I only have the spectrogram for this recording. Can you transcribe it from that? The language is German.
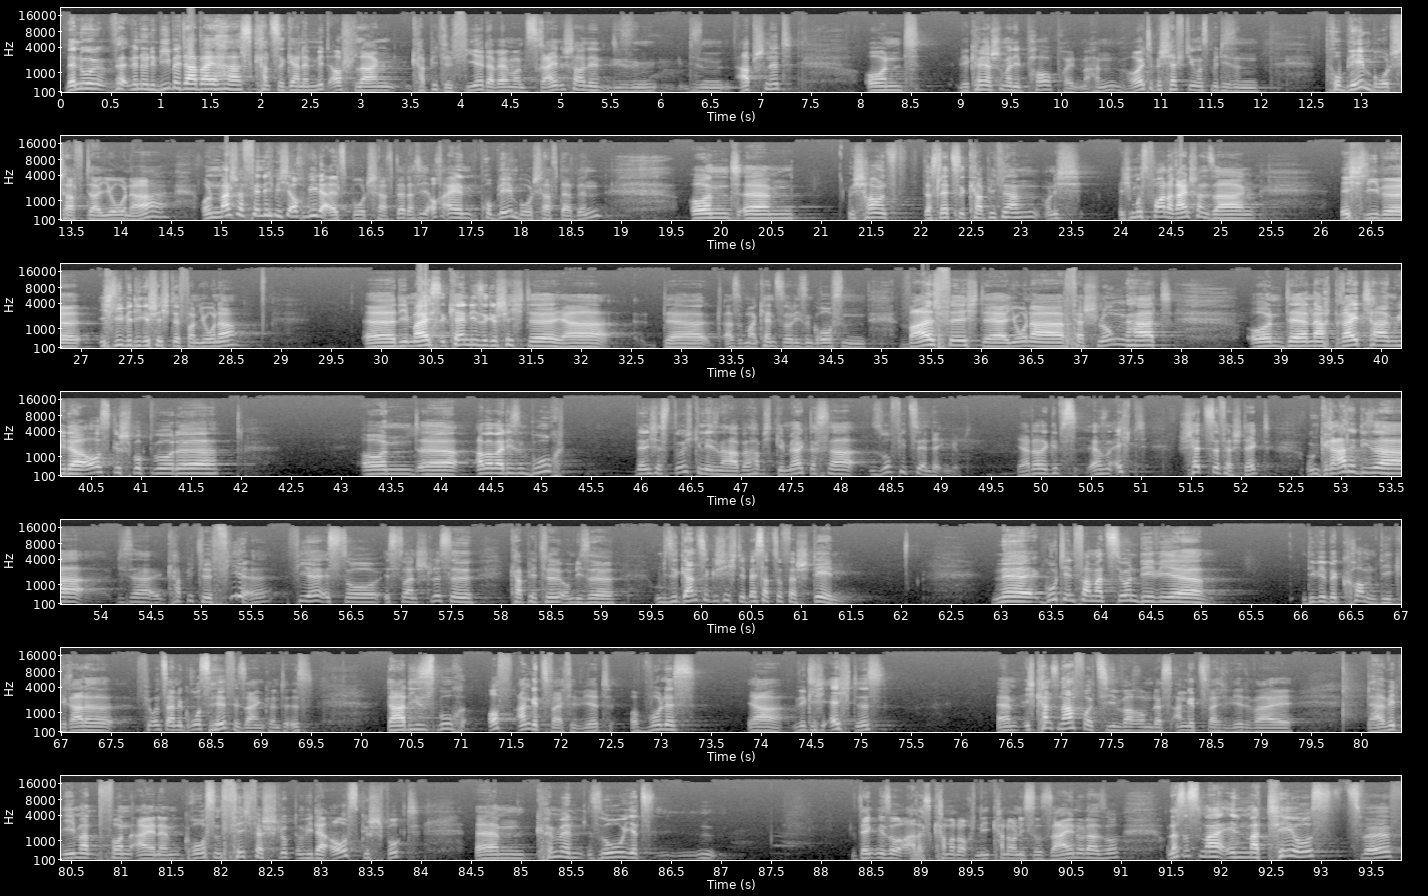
wenn du, wenn du eine Bibel dabei hast, kannst du gerne mit aufschlagen, Kapitel 4, da werden wir uns reinschauen, in diesen, diesen Abschnitt. Und wir können ja schon mal die PowerPoint machen. Heute beschäftigen wir uns mit diesem Problembotschafter Jona. Und manchmal finde ich mich auch wieder als Botschafter, dass ich auch ein Problembotschafter bin. Und ähm, wir schauen uns das letzte Kapitel an und ich ich muss vornherein schon sagen, ich liebe, ich liebe die Geschichte von Jona. Äh, die meisten kennen diese Geschichte, ja, der, also man kennt so diesen großen Walfisch, der Jona verschlungen hat und der nach drei Tagen wieder ausgespuckt wurde. Und, äh, aber bei diesem Buch, wenn ich es durchgelesen habe, habe ich gemerkt, dass da so viel zu entdecken gibt. Ja, da gibt es also echt Schätze versteckt. Und gerade dieser, dieser Kapitel 4, 4 ist, so, ist so ein Schlüsselkapitel, um diese, um diese ganze Geschichte besser zu verstehen. Eine gute Information, die wir, die wir bekommen, die gerade für uns eine große Hilfe sein könnte, ist, da dieses Buch oft angezweifelt wird, obwohl es ja wirklich echt ist. Ähm, ich kann es nachvollziehen, warum das angezweifelt wird, weil da wird jemand von einem großen Fisch verschluckt und wieder ausgespuckt. Ähm, können wir so jetzt denken wir so, ah, das kann, man doch nie, kann doch nicht so sein oder so. Und lass uns mal in Matthäus 12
